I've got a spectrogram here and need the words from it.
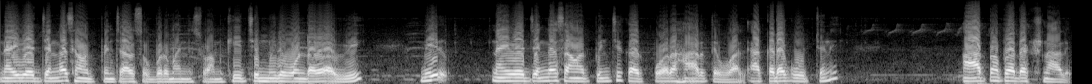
నైవేద్యంగా సమర్పించాలి సుబ్రహ్మణ్య స్వామికి. చిమ్ములు ఉండవు అవి. మీరు నైవేద్యంగా సమర్పించి కర్పూర హారతి ఇవ్వాలి. అక్కడే కూర్చొని ఆత్మ ప్రదక్షిణాలు.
